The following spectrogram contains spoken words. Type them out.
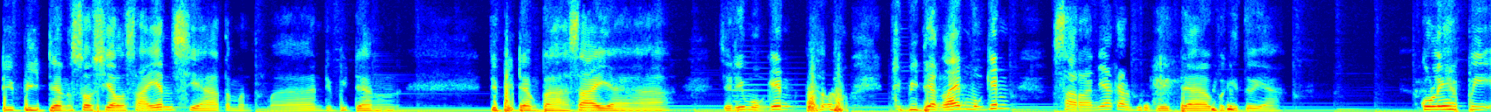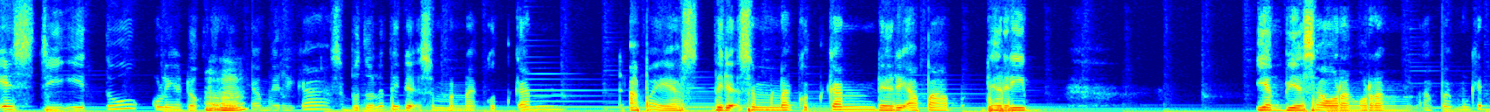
di bidang social science ya teman-teman. Di bidang di bidang bahasa ya. Jadi mungkin di bidang lain mungkin sarannya akan berbeda begitu ya. Kuliah PhD itu kuliah dokter mm -hmm. di Amerika sebetulnya tidak semenakutkan apa ya tidak semenakutkan dari apa dari yang biasa orang-orang apa mungkin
